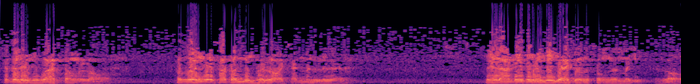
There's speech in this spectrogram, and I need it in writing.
ท่าก็เลยบอกว่าต้องหล่อ เพราะเงินที่เขาทำบุญเพื่อหล่อฉันมันเหลือ เวลานี้ก็ยังมีญาติโยมส่งเงินมาอีกรอเอ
